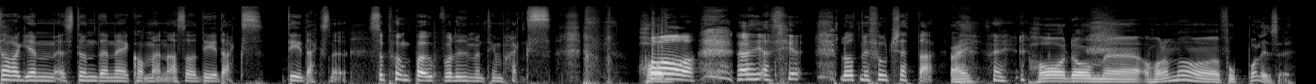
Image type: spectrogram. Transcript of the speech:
dagen, stunden är kommen, alltså det är dags. Det är dags nu. Så pumpa upp volymen till max. Har, jag- låt mig fortsätta. nej. har de, eh, har de någon fotboll i sig?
